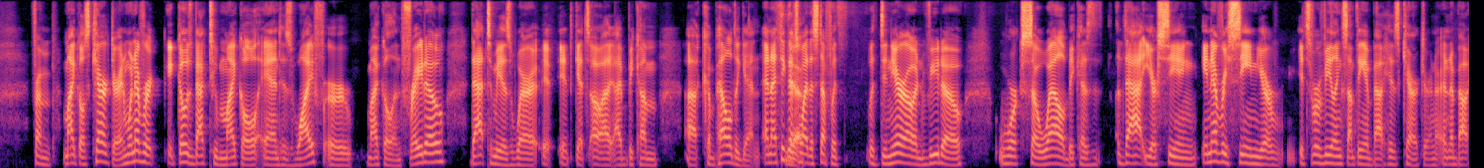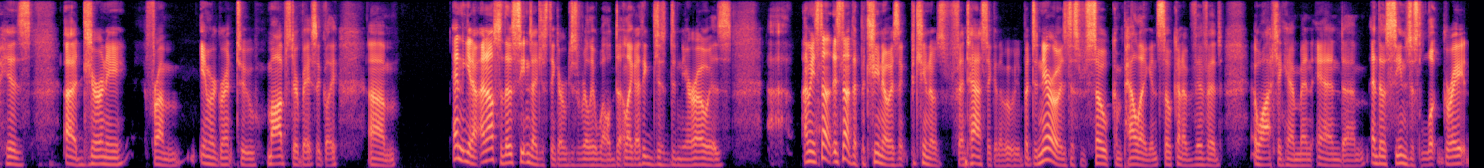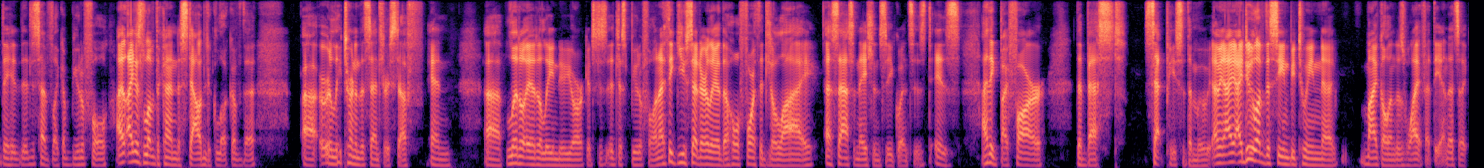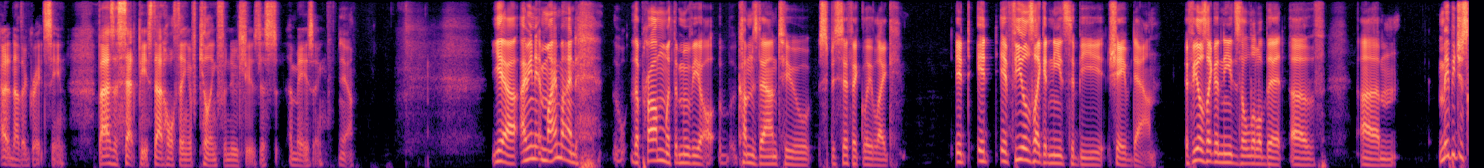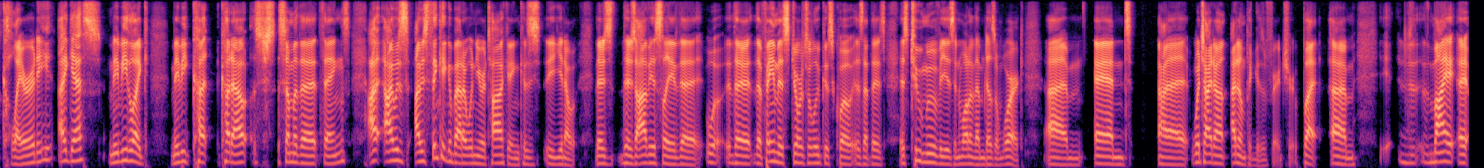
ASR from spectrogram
from Michael's character. And whenever it, it goes back to Michael and his wife, or Michael and Fredo, that to me is where it, it gets. Oh, I, I become uh, compelled again. And I think that's yeah. why the stuff with with De Niro and Vito works so well because that you're seeing in every scene you're it's revealing something about his character and, and about his uh, journey from immigrant to mobster basically. Um, and you know and also those scenes i just think are just really well done. Like i think just de niro is uh, I mean, it's not it's not that Pacino isn't Pacino's fantastic in the movie, but De Niro is just so compelling and so kind of vivid watching him, and and um, and those scenes just look great. They they just have like a beautiful. I, I just love the kind of nostalgic look of the uh, early turn of the century stuff, and uh, Little Italy, New York. It's just it's just beautiful. And I think you said earlier the whole Fourth of July assassination sequence is is I think by far the best set piece of the movie. I mean, I, I do love the scene between uh, Michael and his wife at the end. That's a, another great scene. But as a set piece, that whole thing of killing Fanucci is just amazing. Yeah. Yeah, I mean, in my mind, the problem with the movie comes down to specifically like it it it feels like it needs to be shaved down. It feels like it needs a little bit of um maybe just clarity i guess. Maybe like maybe cut cut out some of the things. I i was i was thinking about it when you were talking because you know there's there's obviously the the the famous george lucas quote is that there's there's two movies and one of them doesn't work. Um and uh which i don't i don't think is very true. But um my uh,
